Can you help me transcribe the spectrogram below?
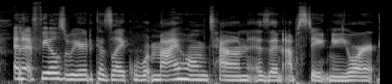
and it feels weird because like my hometown is in upstate New York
